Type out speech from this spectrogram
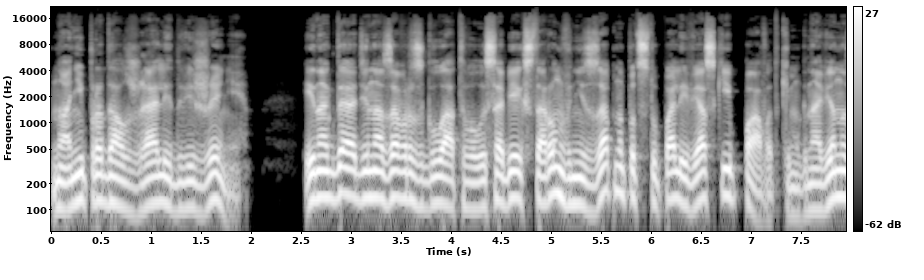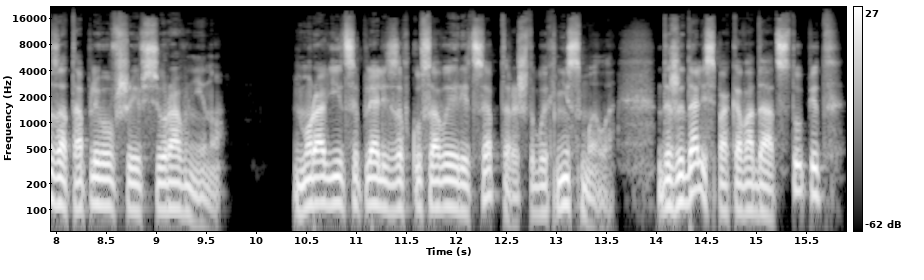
но они продолжали движение. Иногда динозавр сглатывал, и с обеих сторон внезапно подступали вязкие паводки, мгновенно затапливавшие всю равнину. Муравьи цеплялись за вкусовые рецепторы, чтобы их не смыло, дожидались, пока вода отступит,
